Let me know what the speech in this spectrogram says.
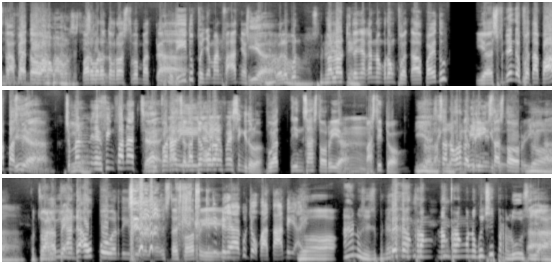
kafe atau warung-warung warung-warung gitu. toko setempat kan. Heeh. Jadi itu banyak manfaatnya Iya. sebenarnya. Walaupun kalau ditanyakan nongkrong buat apa itu, ya sebenarnya nggak buat apa-apa sebenarnya. Iya. Cuman having fun aja. Having fun aja. Nyari- Kadang nyari orang- refreshing gitu loh. Buat Insta story ya, Hmm. pasti dong. Iya, Masa nongkrong nggak bikin Insta gitu. story? Nah. kecuali HP Anda Oppo berarti Insta story. Dengan aku cok patah nih. Yo, anu sih sebenarnya nongkrong nongkrong ngono kuwi sih perlu sih Ah, ya, ah,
